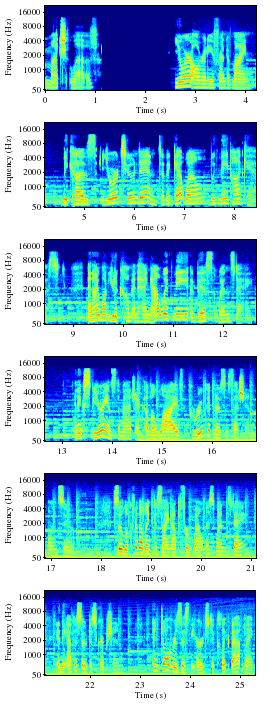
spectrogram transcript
much love. You're already a friend of mine because you're tuned in to the Get Well with Me podcast. And I want you to come and hang out with me this Wednesday and experience the magic of a live group hypnosis session on Zoom. So look for the link to sign up for Wellness Wednesday in the episode description. And don't resist the urge to click that link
